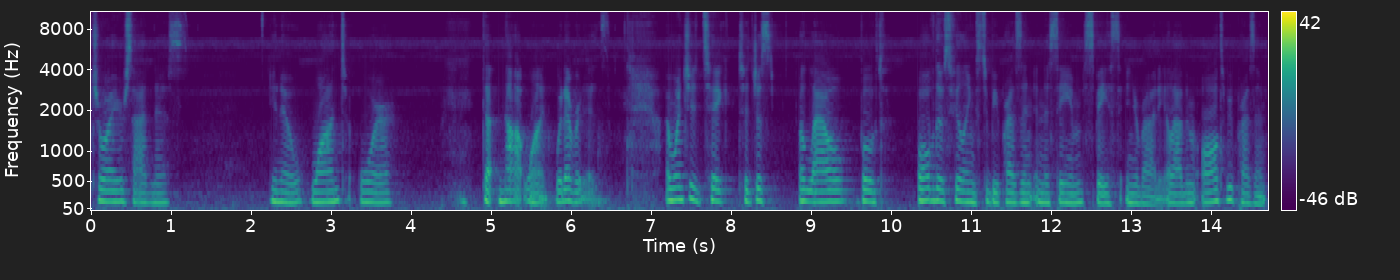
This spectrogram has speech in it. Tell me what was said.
joy or sadness, you know, want or not want, whatever it is. I want you to take to just allow both all of those feelings to be present in the same space in your body. Allow them all to be present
